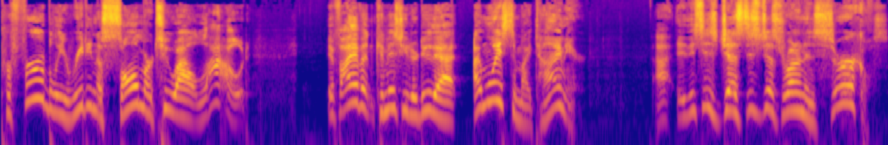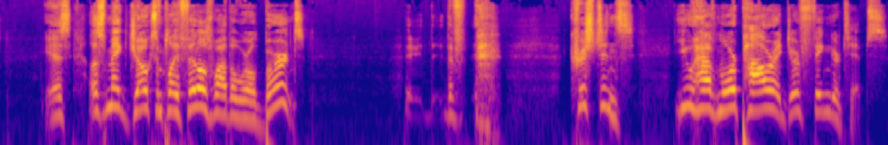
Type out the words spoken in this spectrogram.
preferably reading a psalm or two out loud, if I haven't convinced you to do that, I'm wasting my time here. Uh, this is just this is just running in circles. Yes, let's make jokes and play fiddles while the world burns. The, Christians, you have more power at your fingertips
